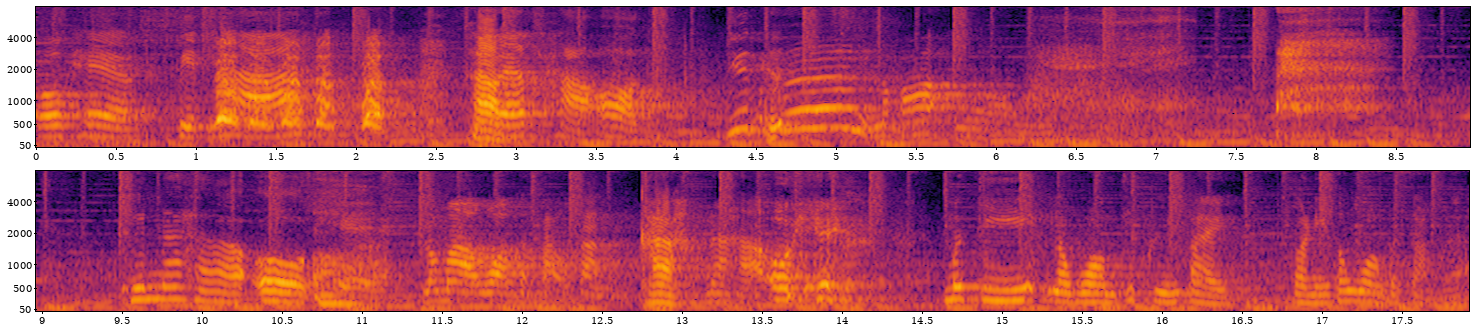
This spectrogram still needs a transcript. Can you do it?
โอเค ปิดนะคะค่ะแวะขาออก ยืดขึ้นแล้วก็ลง ขึ้นนะคะ โอเค เรามาวอร์มกับเสากันค่ะ นะคะ โอเค เมื่อกี้เราวอร์มที่พื้นไป ตอนนี้ต้องวอร์มกระเสาแล้ว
